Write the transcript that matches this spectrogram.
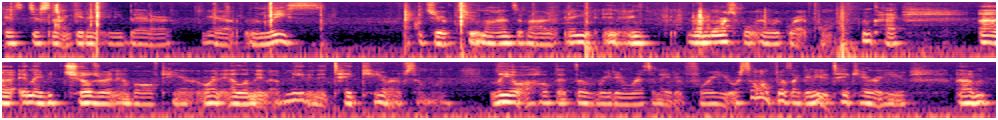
it's just not getting any better. Yeah, release. But you have two minds about it, and, and, and remorseful and regretful. Okay. Uh, it may be children involved here, or an element of needing to take care of someone. Leo, I hope that the reading resonated for you, or someone feels like they need to take care of you. Um,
